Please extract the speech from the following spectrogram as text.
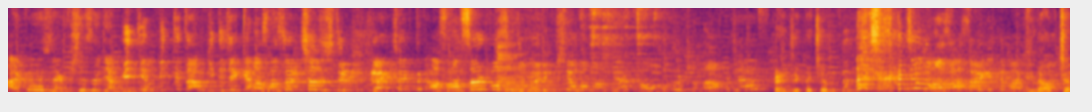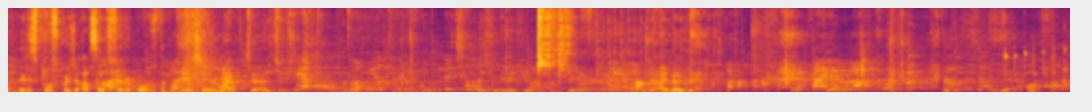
arkadaşlar bir şey söyleyeceğim. Video bitti tam gidecekken asansörü çalıştırıp bırakacaktık. Asansör bozuldu. Böyle bir şey olamaz ya. Kaldı burada. Ne yapacağız? Bence kaçalım. Nasıl Ne yapacağım Melis koskoca asansörü bozdum Bak, diye şey mi bak, yapacağım? Hiçbir şey algılamıyor. Telefonu bile çalışmıyor şu anda. Ses. Ya alo de. Alo. ne yapacağız ya? Baksana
